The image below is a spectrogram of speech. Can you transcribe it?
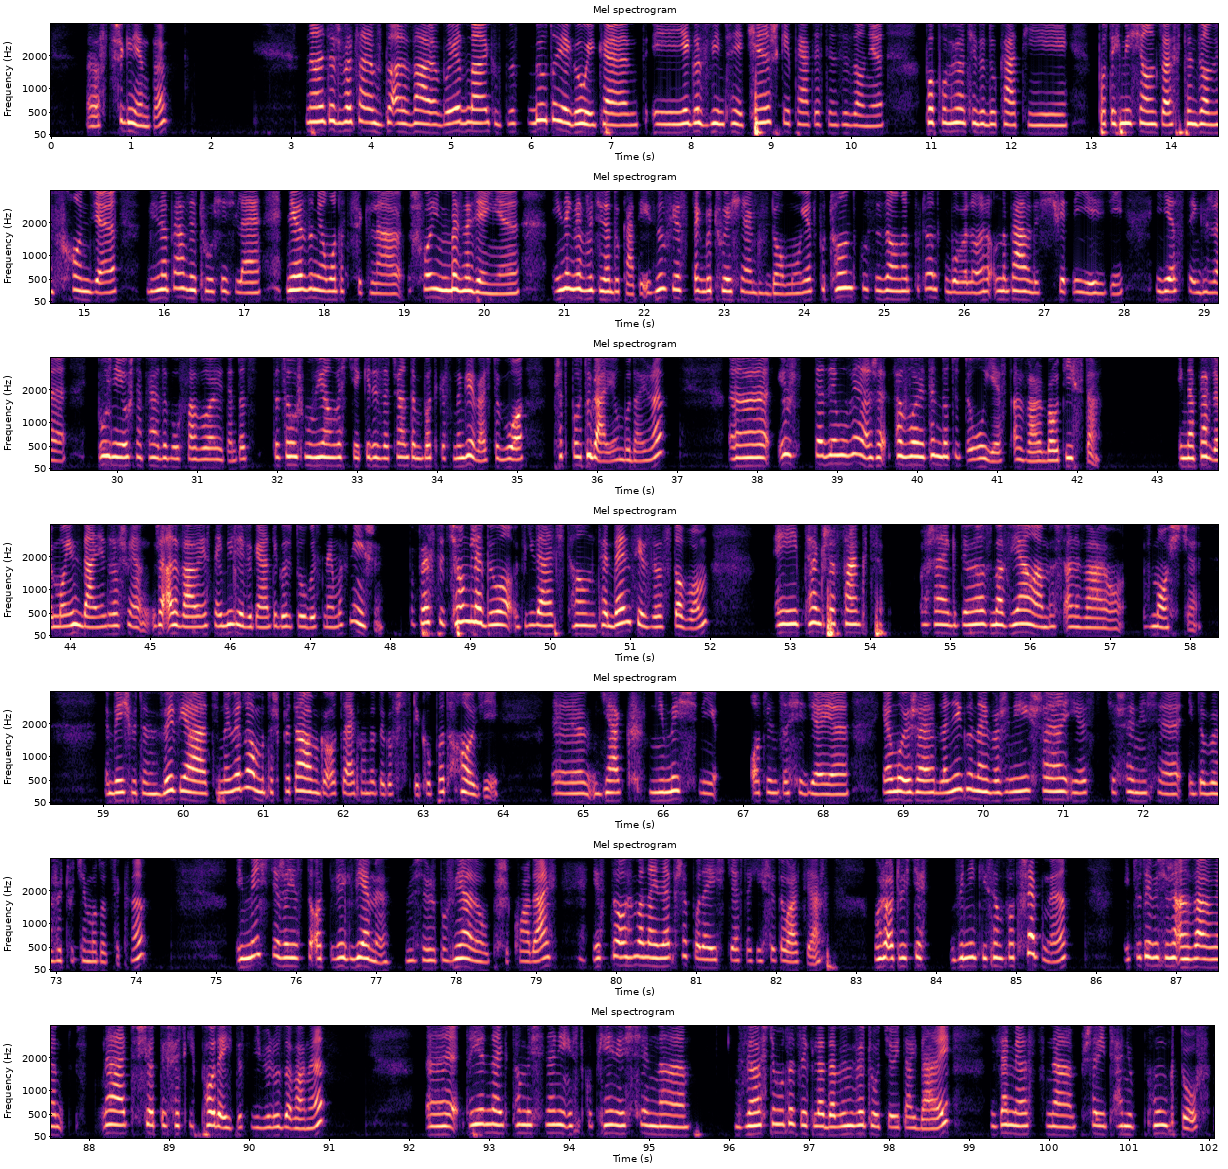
rozstrzygnięte. No ale też wracając do Alvaro, bo jednak był to jego weekend i jego zwieńczenie ciężkiej pracy w tym sezonie po powrocie do Ducati, po tych miesiącach spędzonych w Hondzie, gdzie naprawdę czuł się źle, nie rozumiał motocykla, szło im beznadziejnie i nagle wróci na Ducati i znów jest jakby czuje się jak w domu i od początku sezonu, od początku było wiadomo, że on naprawdę świetnie jeździ i jest w tej grze. Później już naprawdę był faworytem. To, to co już mówiłam właściwie, kiedy zaczęłam ten podcast nagrywać, to było przed Portugalią bodajże. Eee, już wtedy mówiłam, że faworytem do tytułu jest Alvaro Bautista. I naprawdę, moim zdaniem, to zawsze że Alvaro jest najbliżej wygrania tego tytułu, bo jest najmocniejszy. Po prostu ciągle było widać tą tendencję wzrostową i także fakt, że gdy rozmawiałam z Alvaro w moście, byliśmy ten wywiad, no i wiadomo, też pytałam go o to, jak on do tego wszystkiego podchodzi, jak nie myśli o tym, co się dzieje. Ja mówię, że dla niego najważniejsze jest cieszenie się i dobre wyczucie motocykla. I myślę, że jest to, jak wiemy, myślę, że po wielu przykładach, jest to chyba najlepsze podejście w takich sytuacjach. Może oczywiście wyniki są potrzebne, i tutaj myślę, że Alvaro miał nawet wśród tych wszystkich podejść dosyć wyluzowane. E, to jednak to myślenie i skupienie się na wzroście motocykla, dobrym wyczuciu i tak dalej, zamiast na przeliczaniu punktów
